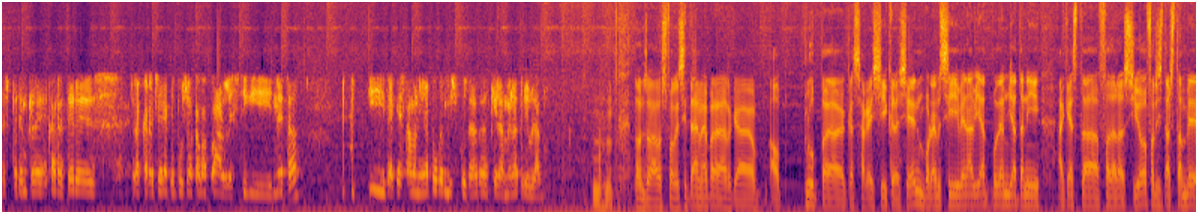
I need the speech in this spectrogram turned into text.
esperem que les carreteres, la carretera que puja cap a Pal estigui neta i d'aquesta manera puguem disputar tranquil·lament la Triblanc. Mm -hmm. Doncs us felicitem eh, perquè el club eh, que segueixi creixent. Veurem si ben aviat podem ja tenir aquesta federació. Felicitats també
